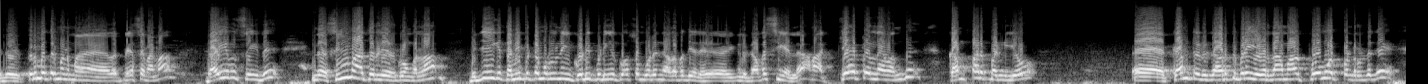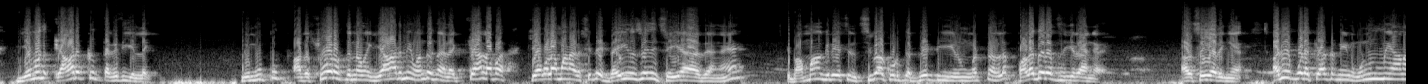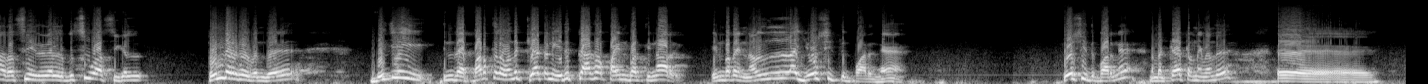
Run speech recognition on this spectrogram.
இது திரும்ப திரும்ப நம்ம அதை பேச வேணாம். தயவு செய்து இந்த சினிமா துறையில் இருக்கவங்கலாம் விஜய்க்கு தனிப்பட்ட முறையில் நீங்கள் கொடி பிடிங்க கோஷம் போடுங்க அதை பற்றி எங்களுக்கு அவசியம் இல்லை. ஆனால் கேட்டனை வந்து கம்பேர் பண்ணியோ கேப்டனுக்கு அடுத்தபடி இவர் நாம ப்ரோமோட் பண்ணுறதுக்கு எவன் யாருக்கும் தகுதி இல்லை. இந்த முப்பு அந்த சூரத்தினவங்க யாருமே வந்து அந்த கேவலமான விஷயத்தை தயவு செய்து செய்யாதாங்க. இப்போ அம்மா கிரேசன் சிவா கொடுத்த பேட்டி மட்டும் இல்லை பல பேரை செய்கிறாங்க அதை செய்யாதீங்க. அதே போல கேப்டனின் உண்மையான ரசிகர்கள் விசுவாசிகள் தொண்டர்கள் வந்து விஜய் இந்த படத்துல வந்து கேப்டன் எதுக்காக பயன்படுத்தினார் என்பதை நல்லா யோசித்து பாருங்க. யோசித்து பாருங்க. நம்ம கேப்டனை வந்து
